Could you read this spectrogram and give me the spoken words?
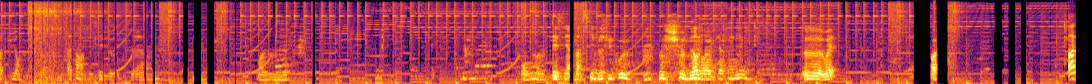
Ah, puis en plus, euh, attends, j'essaie de récupérer la Ouais, non, non. Bon, euh, test Je invincible. suis cool. Je suis merde. Va faire changer. Euh, ouais. Ouais. Ah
